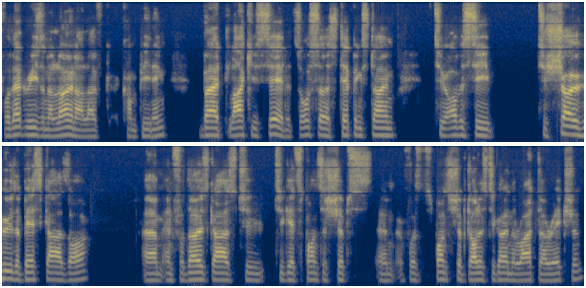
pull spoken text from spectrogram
for that reason alone, I love competing. But like you said, it's also a stepping stone to obviously to show who the best guys are, um, and for those guys to to get sponsorships and for sponsorship dollars to go in the right direction,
